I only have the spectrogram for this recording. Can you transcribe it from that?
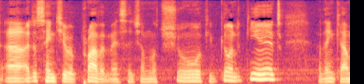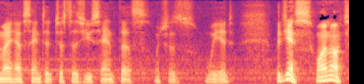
Uh, I just sent you a private message. I'm not sure if you've got it yet. I think I may have sent it just as you sent this, which is weird. But yes, why not?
